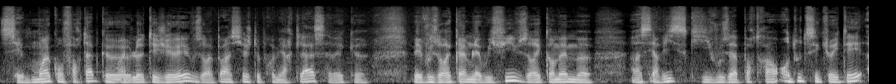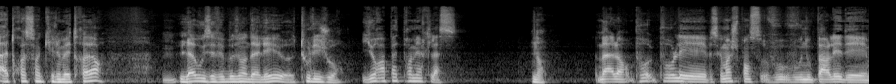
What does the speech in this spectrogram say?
C'est moins confortable que le TGV. Vous n'aurez pas un siège de première classe avec, mais vous aurez quand même la Wi-Fi. Vous aurez quand même un service qui vous apportera en toute sécurité à 300 km/h. Hmm. Là, vous avez besoin d'aller tous les jours. Il y aura pas de première classe? Non. Bah alors pour, pour les parce que moi je pense vous vous nous parlez des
